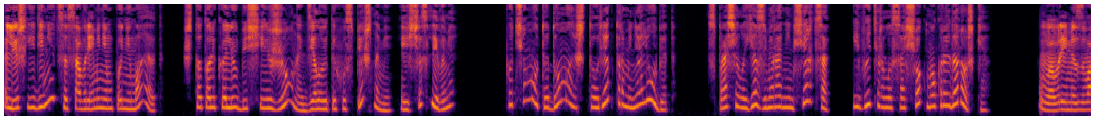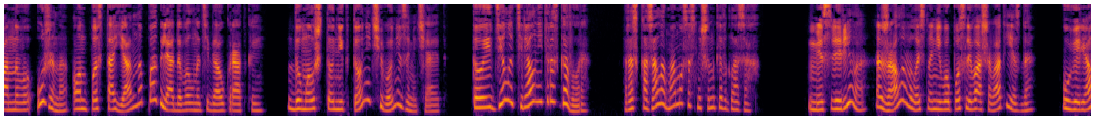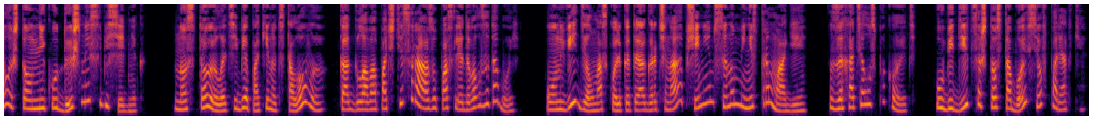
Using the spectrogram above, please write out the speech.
Лишь единицы со временем понимают, что только любящие жены делают их успешными и счастливыми. «Почему ты думаешь, что ректор меня любит?» — спросила я с замиранием сердца и вытерла со щек мокрые дорожки. «Во время званного ужина он постоянно поглядывал на тебя украдкой. Думал, что никто ничего не замечает. То и дело терял нить разговора рассказала мама со смешинкой в глазах. «Мисс Верила жаловалась на него после вашего отъезда. Уверяла, что он никудышный собеседник. Но стоило тебе покинуть столовую, как глава почти сразу последовал за тобой. Он видел, насколько ты огорчена общением с сыном министра магии, захотел успокоить, убедиться, что с тобой все в порядке.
